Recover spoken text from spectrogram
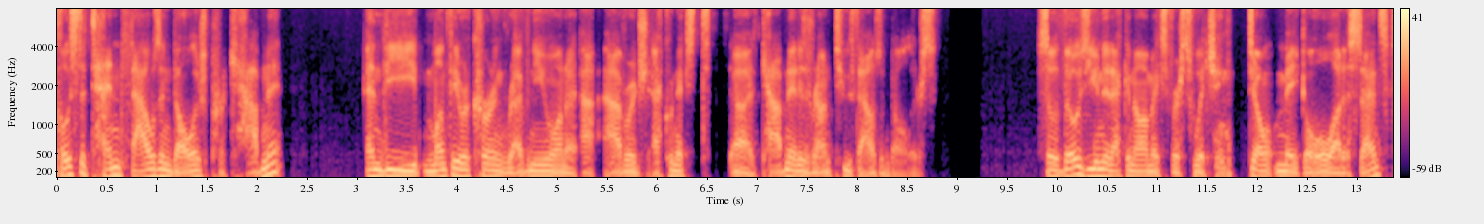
close to $10,000 per cabinet. And the monthly recurring revenue on an average Equinix uh, cabinet is around $2,000. So those unit economics for switching don't make a whole lot of sense.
